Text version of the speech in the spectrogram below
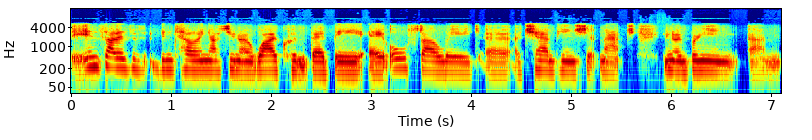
insiders have been telling us, you know, why couldn't there be a all-star league, a, a championship match, you know, bringing um,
